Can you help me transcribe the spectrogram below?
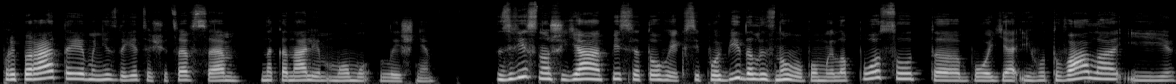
препарати. Мені здається, що це все на каналі Мому лишнє. Звісно ж, я після того, як всі пообідали, знову помила посуд, е, бо я і готувала, і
